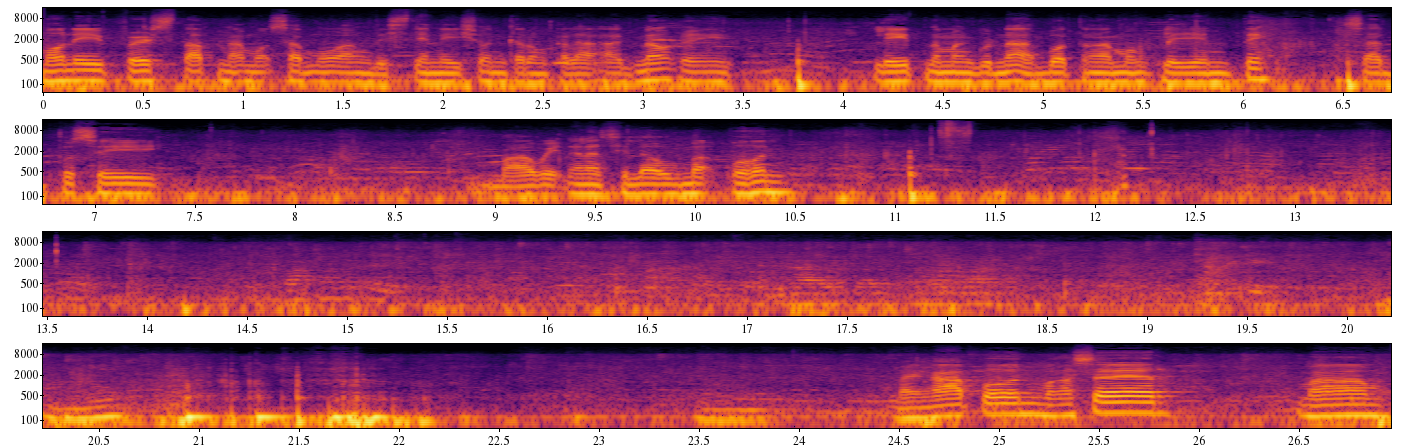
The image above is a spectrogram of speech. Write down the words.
mo ni first stop na mo sa mo ang destination karong kalaag no kay late naman gud naabot ang among kliyente sad to say bawi na lang sila ugma pohon Mhm. Mhm. May hapon mga sir, ma'am.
